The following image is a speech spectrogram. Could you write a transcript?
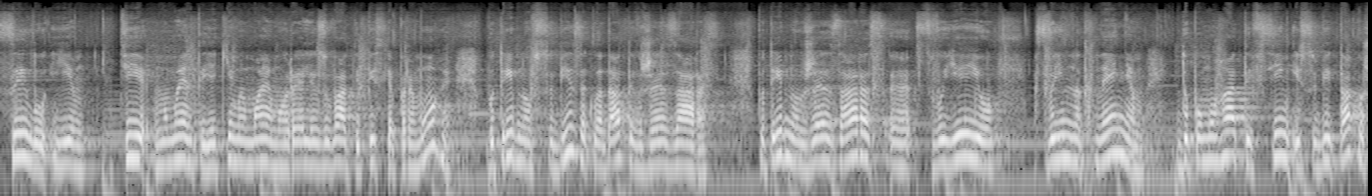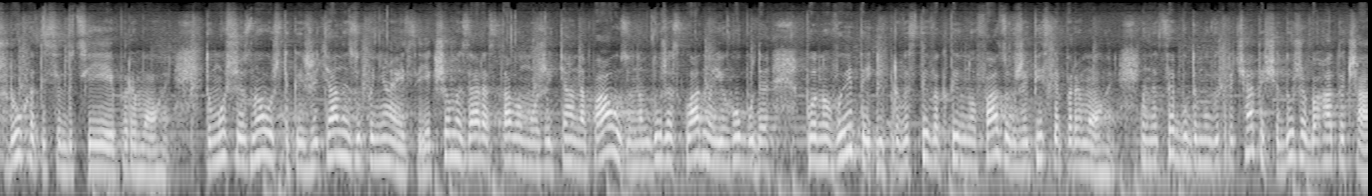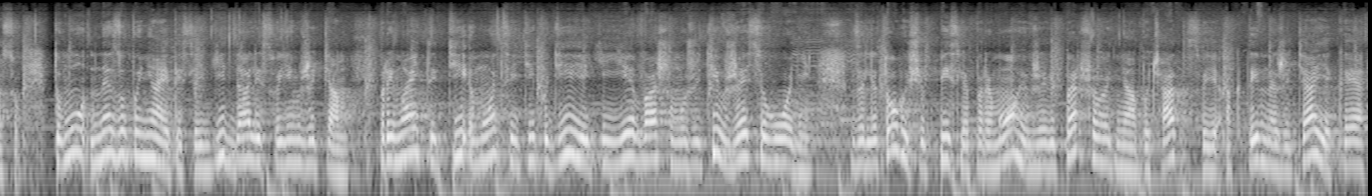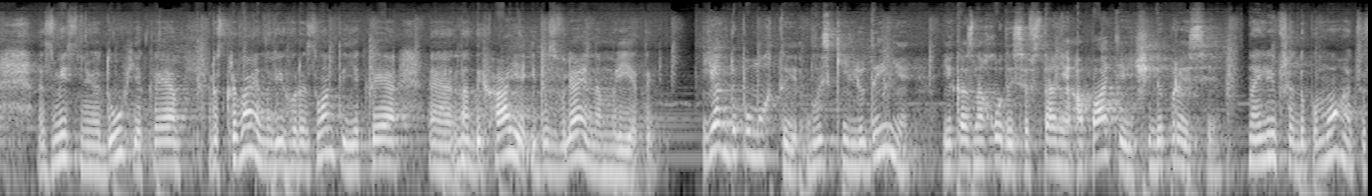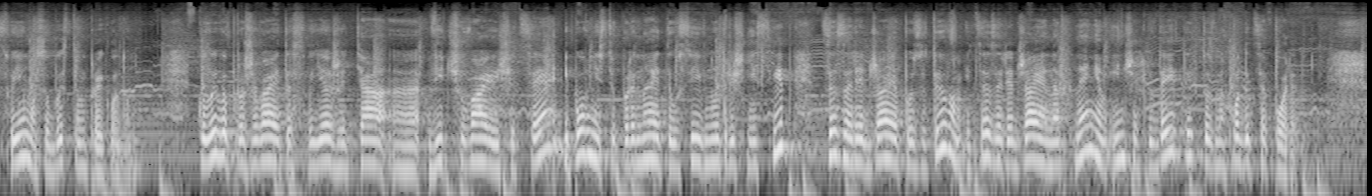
силу і ті моменти, які ми маємо реалізувати після перемоги, потрібно в собі закладати вже зараз. Потрібно вже зараз е, своєю своїм натхненням допомагати всім і собі також рухатися до цієї перемоги. Тому що знову ж таки життя не зупиняється. Якщо ми зараз ставимо життя на паузу, нам дуже складно його буде поновити і привести в активну фазу вже після перемоги. Ми на це будемо витрачати ще дуже багато часу. Тому не зупиняйтеся, йдіть далі своїм життям. Приймайте ті емоції, ті події, які є в вашому житті вже сьогодні, задля того, щоб після перемоги вже від першого дня почати своє активне життя, яке зміцнює дух, яке розкриває нові горизонти, яке е, надихає і дозволяє нам мріяти. Як допомогти близькій людині, яка знаходиться в стані апатії чи депресії? Найліпша допомога це своїм особистим прикладом. Коли ви проживаєте своє життя, е, відчуваючи це і повністю поринаєте у свій внутрішній світ, це заряджає позитивом і це заряджає натхненням інших людей, тих, хто знаходиться поряд.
